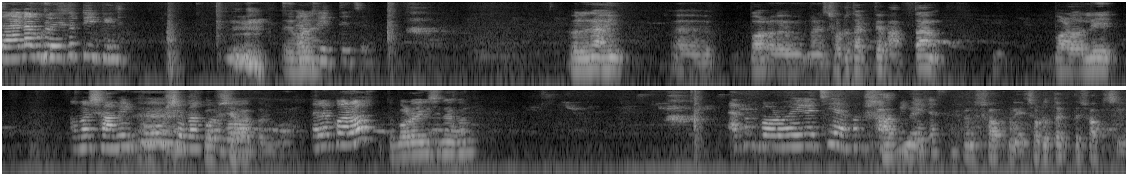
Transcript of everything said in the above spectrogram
চায় না বলেই তো টিপি। বলে। না আমি মানে ছোট থাকতে ভাবতাম বড় হলে আমার স্বামীর খুব হ্যাঁ, সেবা খুব সেবা করব। তাহলে করো। তো বড় হয়ে গেছি না এখন? এখন বড় হয়ে গেছি এখন সব মিটে নেই গেছে। এখন শখ নেই ছোট থাকতে শখ ছিল।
